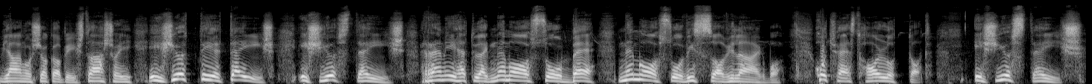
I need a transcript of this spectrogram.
János, Jakab és társai, és jöttél te is, és jössz te is. Remélhetőleg nem alszol be, nem alszol vissza a világba. Hogyha ezt hallottad, és jössz te is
